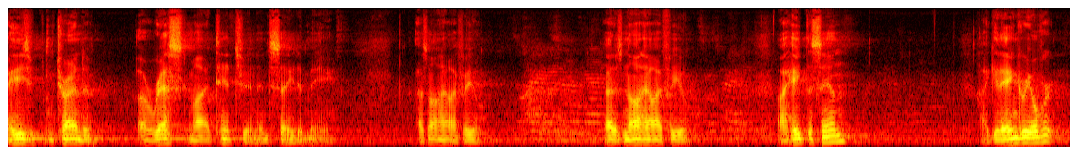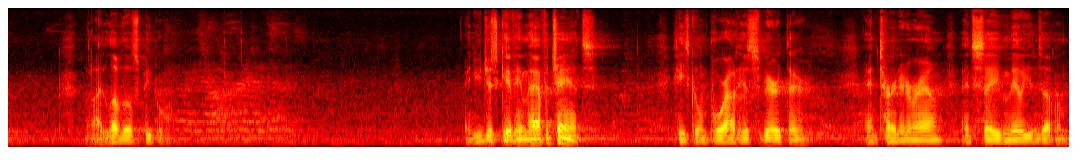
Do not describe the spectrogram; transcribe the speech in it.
He's trying to arrest my attention and say to me, That's not how I feel. That is not how I feel. I hate the sin. I get angry over it, but I love those people. And you just give him half a chance, he's going to pour out his spirit there and turn it around and save millions of them.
